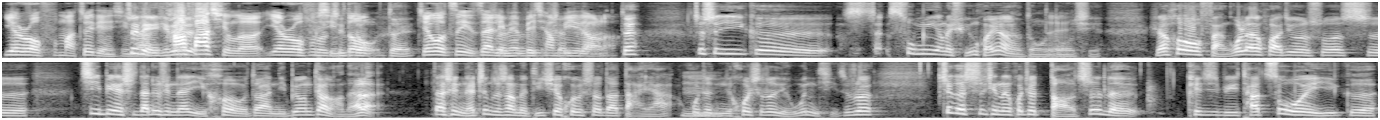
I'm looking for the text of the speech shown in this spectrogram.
叶若夫嘛，最典型的，最典型的是他发起了叶若夫行动，对，结果自己在里面被枪毙掉了。对，这是一个宿命一样的循环一样的东对东西。然后反过来的话，就是说是，即便是在六十年代以后，对吧？你不用掉脑袋了，但是你在政治上面的确会受到打压，或者嗯你会受到有问题。就是说，这个事情的话，就导致了 KGB 它作为一个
